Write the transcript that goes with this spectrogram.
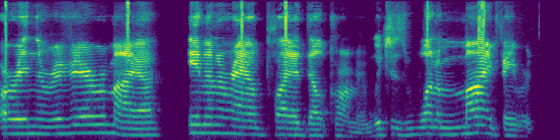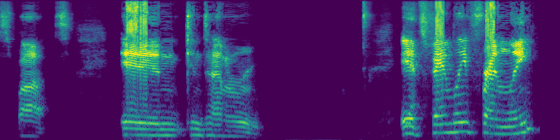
are in the Riviera Maya, in and around Playa del Carmen, which is one of my favorite spots in Quintana Roo. It's family friendly.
